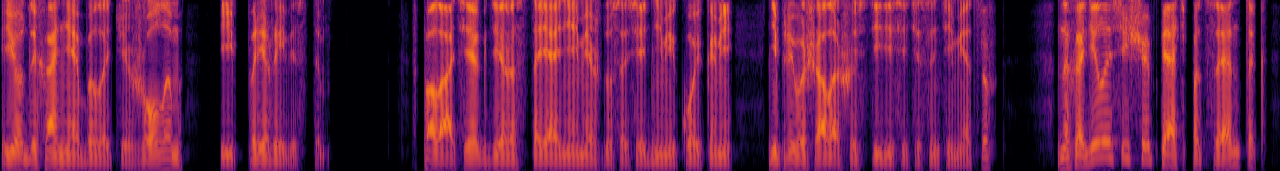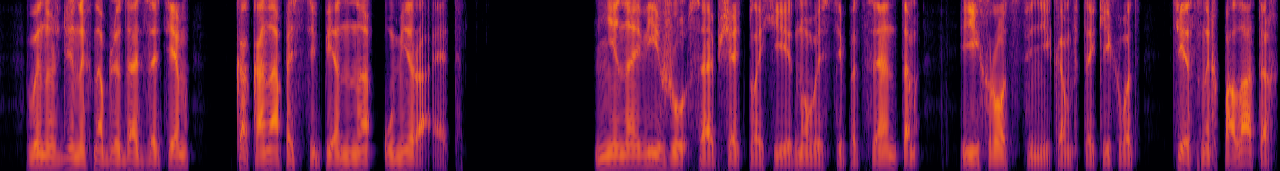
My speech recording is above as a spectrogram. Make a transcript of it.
ее дыхание было тяжелым и прерывистым. В палате, где расстояние между соседними койками не превышало 60 сантиметров, находилось еще пять пациенток, вынужденных наблюдать за тем, как она постепенно умирает. Ненавижу сообщать плохие новости пациентам и их родственникам в таких вот тесных палатах,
